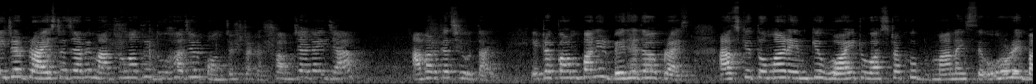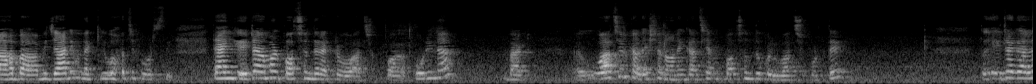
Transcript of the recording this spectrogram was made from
এইটার প্রাইসটা যাবে মাত্র মাত্র দু হাজার পঞ্চাশ টাকা। সব জায়গায় যা, আমার কাছেও তাই। এটা কোম্পানির বেঁধে দেওয়া প্রাইস আজকে তোমার এমকে হোয়াইট ওয়াচটা খুব মানাইছে। ওরে বাবা, আমি জানি না কি ওয়াচ পড়ছি থ্যাংক ইউ এটা আমার পছন্দের একটা ওয়াচ করি না বাট ওয়াচের কালেকশন অনেক আছে, আমি পছন্দ করি ওয়াচ পরতে। তো এটা গেল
